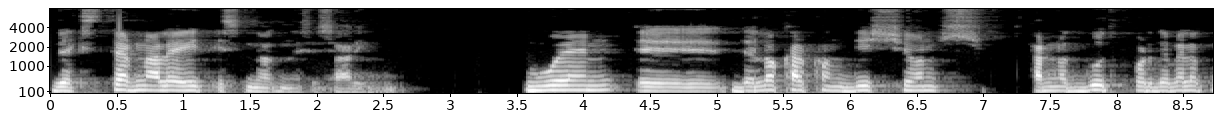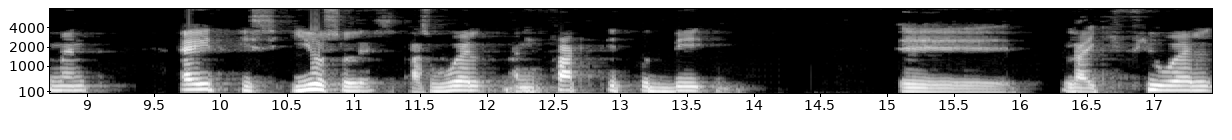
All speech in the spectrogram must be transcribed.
the external aid is not necessary. When uh, the local conditions are not good for development, aid is useless as well, and in fact, it could be uh, like fuel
